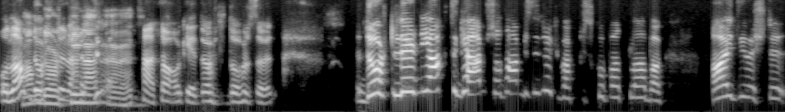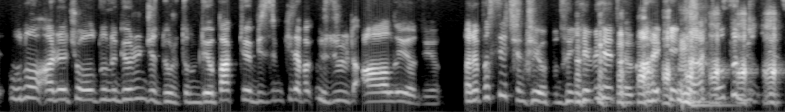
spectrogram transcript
olan Tam dörtlüler dörtlüler değil mi? evet. Ha tamam okey dört doğru söyledim. Dörtlülerini yaktı gelmiş adam bize diyor ki bak psikopatlığa bak. Ay diyor işte Uno aracı olduğunu görünce durdum diyor. Bak diyor bizimki de bak üzüldü ağlıyor diyor. Arabası için diyor bunu yemin ediyorum erkekler nasıl bilmez.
